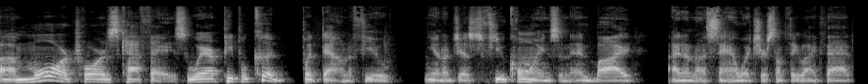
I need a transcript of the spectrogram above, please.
uh, more towards cafes where people could put down a few, you know, just a few coins and, and buy, I don't know, a sandwich or something like that.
